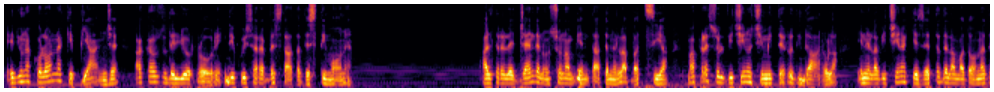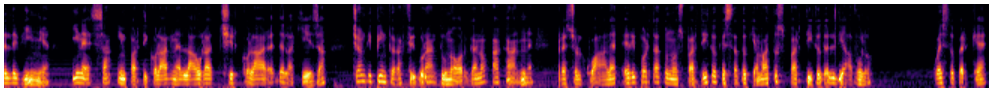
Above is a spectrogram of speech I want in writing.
e di una colonna che piange a causa degli orrori di cui sarebbe stata testimone. Altre leggende non sono ambientate nell'abbazia, ma presso il vicino cimitero di Darola e nella vicina chiesetta della Madonna delle Vigne, in essa, in particolare nell'aula circolare della chiesa, c'è un dipinto raffigurante un organo a canne, presso il quale è riportato uno spartito che è stato chiamato spartito del diavolo. Questo perché,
